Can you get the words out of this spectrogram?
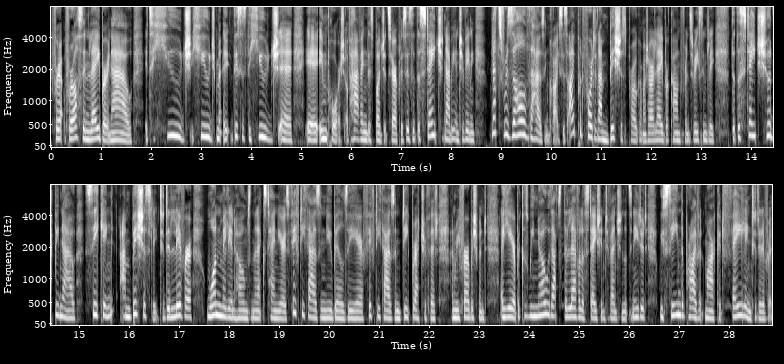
for, for us in Labour now, it's a huge, huge, this is the huge uh, uh, import of having this budget surplus is that the state should now be intervening. Let's resolve the housing crisis. I put forward an ambitious programme at our Labour conference recently that the state should be now seeking ambitiously to deliver 1 million homes in the next 10 years, 50,000 new builds a year, 50,000 deep retrofit and refurbishment a year, because we know that's the level of state intervention that's needed. We've seen the private market failing to deliver,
